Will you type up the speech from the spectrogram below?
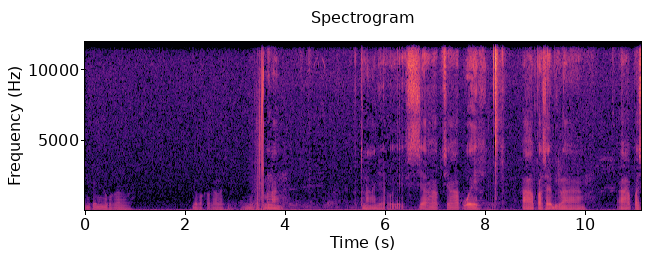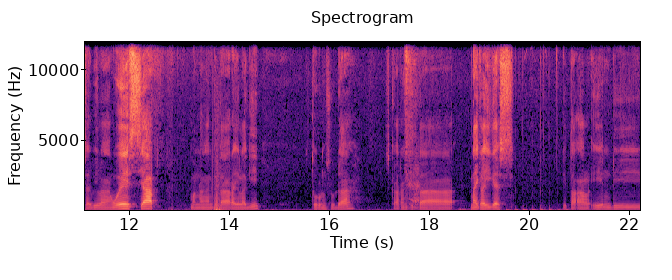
Ini kayaknya nggak bakal nggak bakal kalah sih. Ini pasti menang. Tenang aja. Wih siap siap. Wih apa saya bilang? Apa saya bilang? Wih siap. Menangan kita raih lagi. Turun sudah. Sekarang kita naik lagi guys kita all in di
